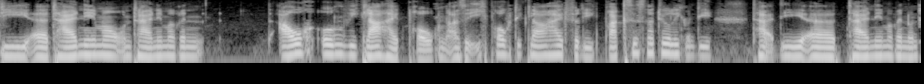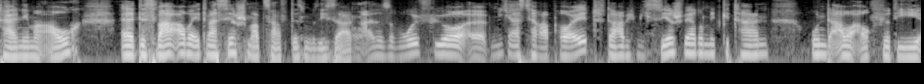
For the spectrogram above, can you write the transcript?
die äh, Teilnehmer und Teilnehmerinnen auch irgendwie Klarheit brauchen. Also ich brauche die Klarheit für die Praxis natürlich und die, die äh, Teilnehmerinnen und Teilnehmer auch. Äh, das war aber etwas sehr Schmerzhaftes, muss ich sagen. Also sowohl für äh, mich als Therapeut, da habe ich mich sehr schwer damit getan, und aber auch für die,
